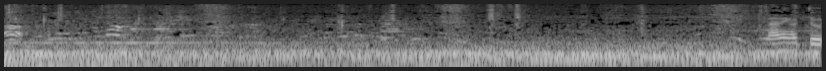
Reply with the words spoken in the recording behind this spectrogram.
Nani ko to.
